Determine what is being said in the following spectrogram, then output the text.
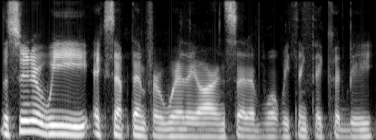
the sooner we accept them for where they are instead of what we think they could be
